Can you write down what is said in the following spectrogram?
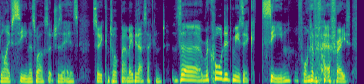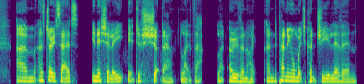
live scene as well, such as it is, so we can talk about maybe that second. The recorded music scene, for want of a better phrase, um, as Joe said, initially it just shut down like that, like overnight, and depending on which country you live in,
